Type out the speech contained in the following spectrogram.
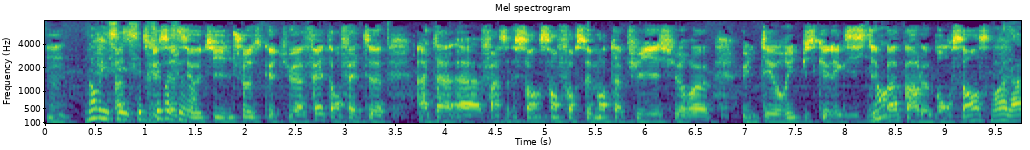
Hmm. Non, mais c'est ça, c'est aussi une chose que tu as faite, en fait, euh, à enfin, sans, sans, forcément t'appuyer sur euh, une théorie puisqu'elle n'existait pas par le bon sens. Voilà.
